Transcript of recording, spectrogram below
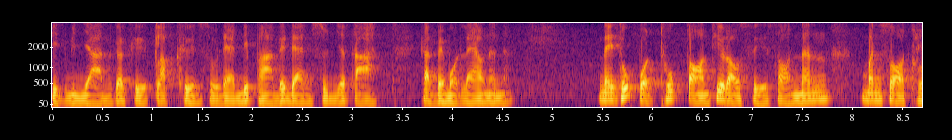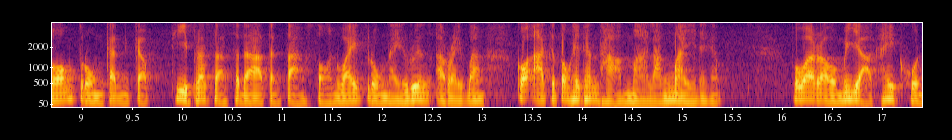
จิตวิญญาณ ก็คือกลับคืนสู่แดนนิพพานด้วยแดนสุญญตากันไปหมดแล้วนั่นนะในทุกบททุกตอนที่เราสื่อสอนนั้น มันสอดคล้องตรงกันกับที่พระศาสดาต่างๆ สอนไว้ตรงไหนเรื่องอะไรบ้าง ก็อาจจะต้องให้ท่านถามมาหลังใหม่นะครับ ราะว่าเราไม่อยากให้คน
